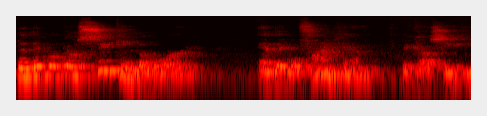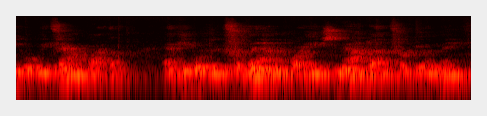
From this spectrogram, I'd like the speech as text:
then they will go seeking the Lord and they will find him because he, he will be found by them. And he will do for them what he's now done for you and me.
